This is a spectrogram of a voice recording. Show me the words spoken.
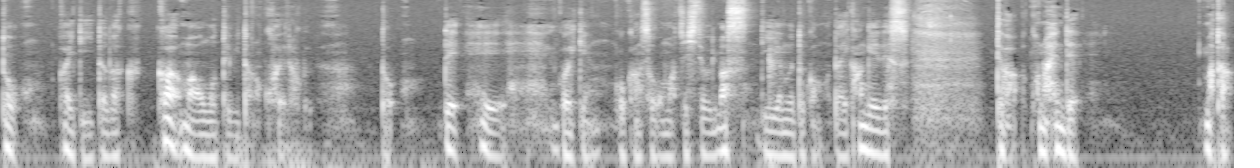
と書いていただくか、まあ、表人の声ログ、えーご意見ご感想お待ちしております。DM とかも大歓迎です。ではこの辺でまた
